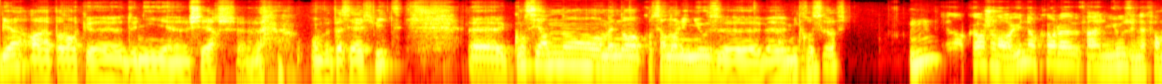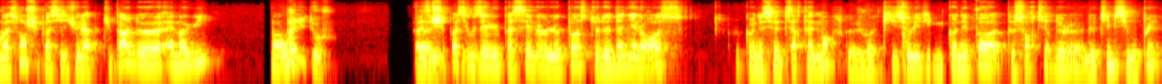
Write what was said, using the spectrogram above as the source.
Bien, euh, pendant que Denis euh, cherche, euh, on va passer à la suite. concernant maintenant, concernant les news Microsoft. Hmm encore, j'en ai une encore là, enfin une news, une information. Je sais pas si tu l'as. Tu parles de MAUI Pas du tout. je ne sais pas si vous avez vu passer le, le poste de Daniel Ross. Vous connaissez certainement, parce que je vois qui, celui qui ne connaît pas peut sortir de, de Team, s'il vous plaît.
